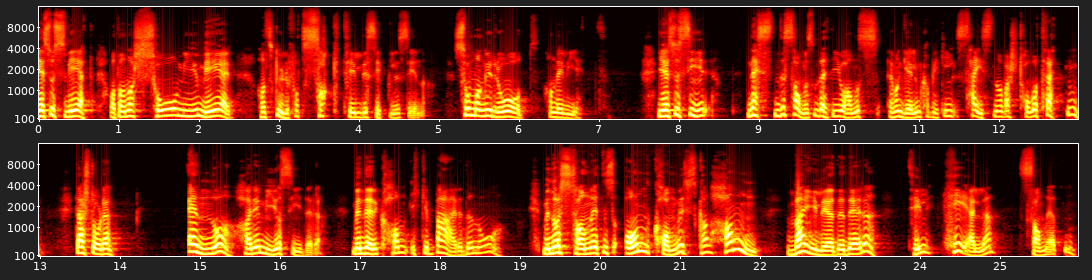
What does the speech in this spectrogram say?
Jesus vet at han har så mye mer han skulle fått sagt til disiplene sine. Så mange råd han ville gitt. Jesus sier nesten det samme som dette i Johannes evangelium kapittel 16 vers 12 og 13. Der står det Ennå har jeg mye å si dere, men dere kan ikke bære det nå. Men når sannhetens ånd kommer, skal han veilede dere til hele sannheten.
